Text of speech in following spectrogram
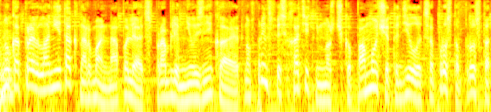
ну, как правило, они и так нормально опыляются, проблем не возникает бывает. Но, в принципе, если хотите немножечко помочь, это делается просто. Просто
